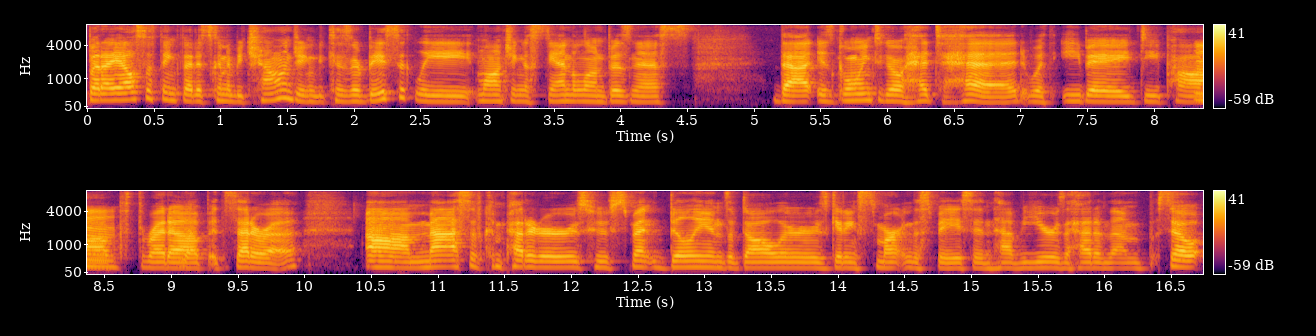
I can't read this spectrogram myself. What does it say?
but I also think that it's going to be challenging because they're basically launching a standalone business that is going to go head to head with eBay, Depop, thredUP, etc. Um, massive competitors who've spent billions of dollars getting smart in the space and have years ahead of them. So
